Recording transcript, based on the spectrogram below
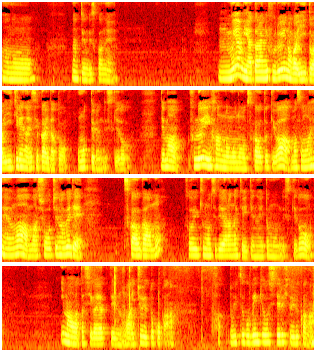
あの、なんて言うんですかね。むやみやたらに古いのがいいとは言い切れない世界だと思ってるんですけど。で、まあ、古い版のものを使うときは、まあその辺は、まあ承知の上で使う側も、そういう気持ちでやらなきゃいけないと思うんですけど、今私がやってるのは、一応言っとこうかな。ドイツ語勉強してる人いるかな？わ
